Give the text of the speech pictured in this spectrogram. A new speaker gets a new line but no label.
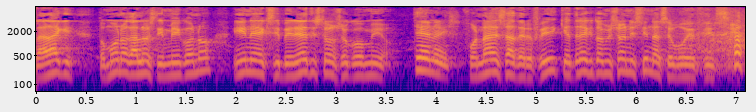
Λαράκι, το μόνο καλό στη Μύκονο είναι εξυπηρέτηση στο νοσοκομείο.
Τι εννοείς;
Φωνάζει αδερφή και τρέχει το μισό νησί να σε βοηθήσει.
